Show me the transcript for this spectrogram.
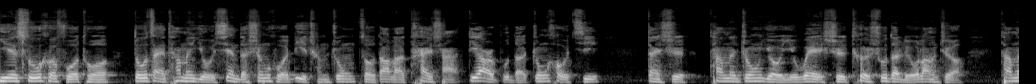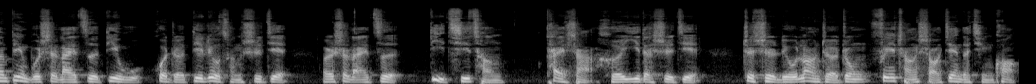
耶稣和佛陀都在他们有限的生活历程中走到了太傻第二步的中后期，但是他们中有一位是特殊的流浪者，他们并不是来自第五或者第六层世界，而是来自第七层太傻合一的世界，这是流浪者中非常少见的情况。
